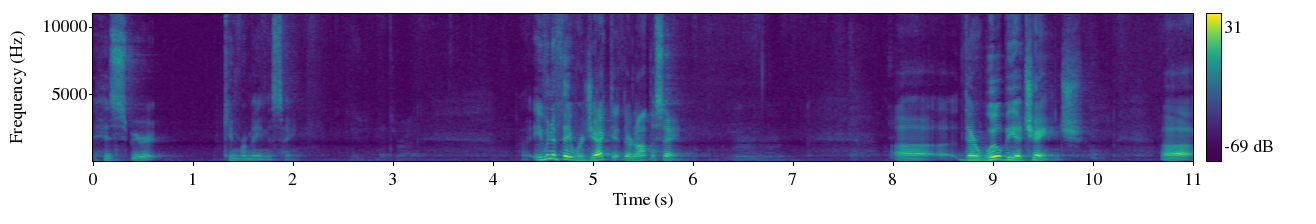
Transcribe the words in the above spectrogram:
his Spirit can remain the same. Even if they reject it, they're not the same. Uh, there will be a change. Uh,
